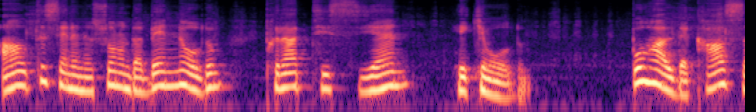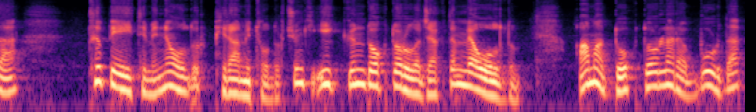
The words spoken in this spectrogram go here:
6 senenin sonunda ben ne oldum? Pratisyen hekim oldum. Bu halde kalsa tıp eğitimi ne olur? Piramit olur. Çünkü ilk gün doktor olacaktım ve oldum. Ama doktorlara burada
